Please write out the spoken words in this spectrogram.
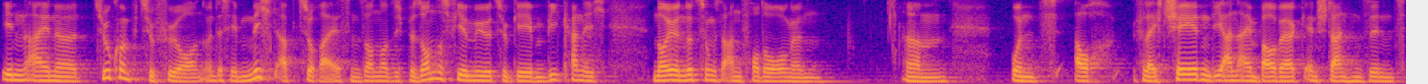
in eine Zukunft zu führen und es eben nicht abzureißen, sondern sich besonders viel Mühe zu geben, wie kann ich neue Nutzungsanforderungen ähm, und auch vielleicht Schäden, die an einem Bauwerk entstanden sind,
